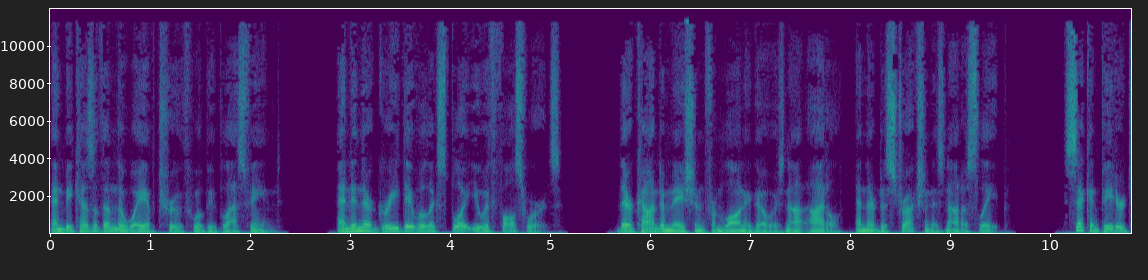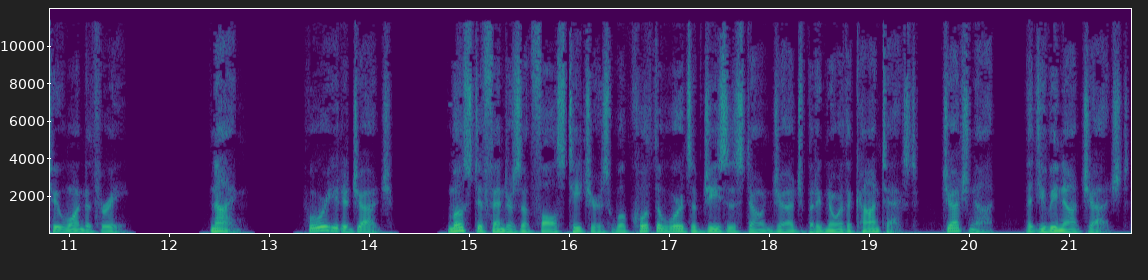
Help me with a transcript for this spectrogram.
and because of them the way of truth will be blasphemed. And in their greed they will exploit you with false words. Their condemnation from long ago is not idle, and their destruction is not asleep. 2 Peter 2 1 3. 9. Who are you to judge? Most defenders of false teachers will quote the words of Jesus Don't judge but ignore the context, judge not, that you be not judged.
